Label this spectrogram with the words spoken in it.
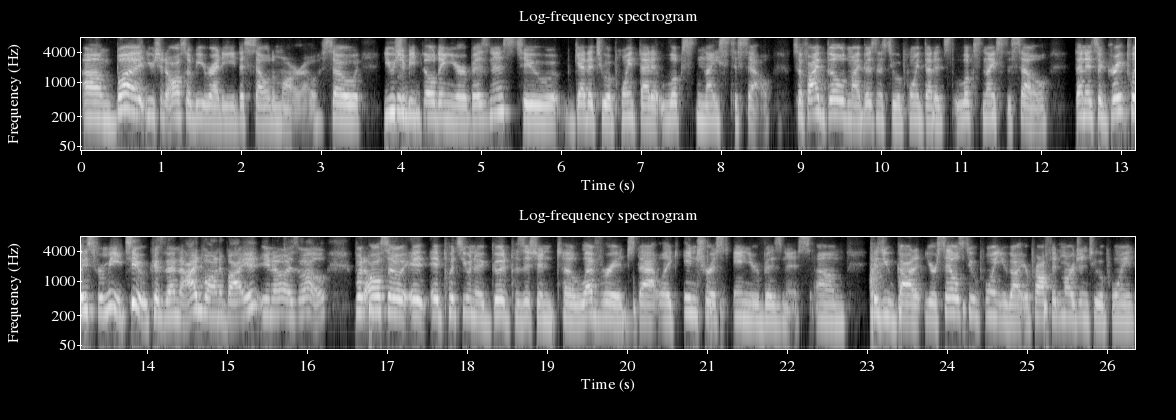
Um, but you should also be ready to sell tomorrow. So you should be building your business to get it to a point that it looks nice to sell. So if I build my business to a point that it looks nice to sell, then it's a great place for me too, because then I'd want to buy it, you know, as well. But also it, it puts you in a good position to leverage that like interest in your business. Um, because you've got your sales to a point, you got your profit margin to a point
